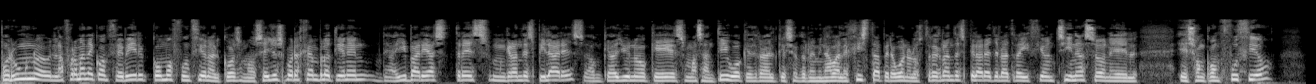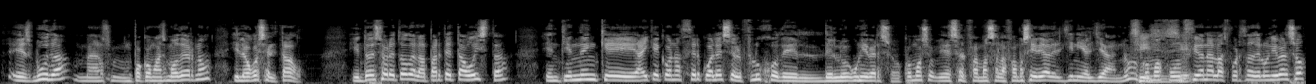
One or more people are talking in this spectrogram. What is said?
por un, la forma de concebir cómo funciona el cosmos. Ellos, por ejemplo, tienen de ahí varias, tres grandes pilares, aunque hay uno que es más antiguo, que era el que se denominaba legista, pero bueno, los tres grandes pilares de la tradición china son, el, eh, son Confucio, es Buda, más, un poco más moderno, y luego es el Tao. Y entonces, sobre todo, en la parte taoísta, entienden que hay que conocer cuál es el flujo del, universo, cómo es el famoso, la famosa idea del yin y el yang, ¿no? cómo funcionan las fuerzas del universo,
